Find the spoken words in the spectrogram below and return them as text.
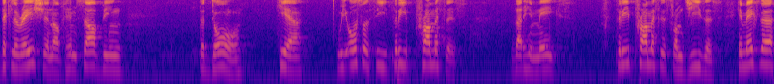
declaration of himself being the door here, we also see three promises that he makes. Three promises from Jesus. He makes the,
